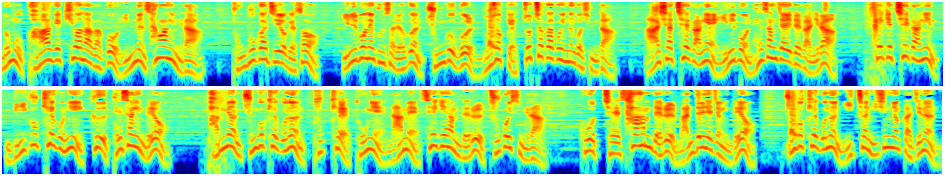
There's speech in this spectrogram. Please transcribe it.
너무 과하게 키워나가고 있는 상황입니다. 동북아 지역에서 일본의 군사력은 중국을 무섭게 쫓아가고 있는 것입니다. 아시아 최강의 일본 해상자위대가 아니라 세계 최강인 미국 해군이 그 대상인데요. 반면 중국 해군은 북해, 동해, 남해 세 개 함대를 두고 있습니다. 곧 제4함대를 만들 예정인데요. 중국 해군은 2020년까지는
